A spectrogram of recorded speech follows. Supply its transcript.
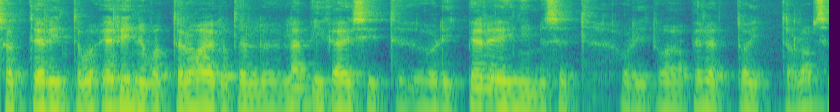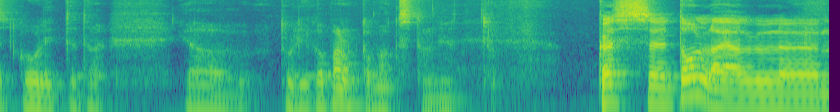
sealt erineva, erinevatel aegadel läbi käisid, olid pereinimesed, olid vaja peret toita, lapsed koolitada ja tuli ka palka maksta, nii et. kas äh, tol ajal äh,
